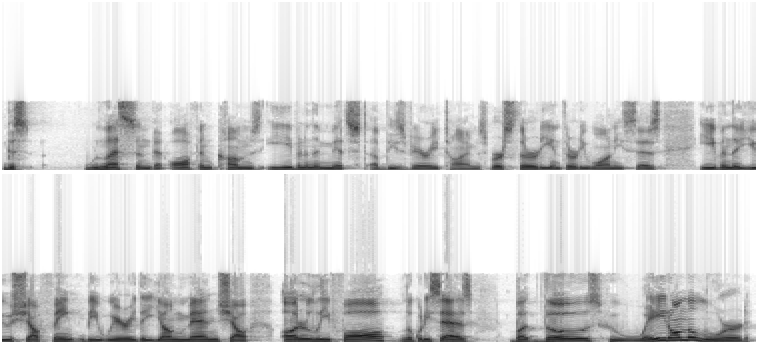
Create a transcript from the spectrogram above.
This lesson that often comes even in the midst of these very times. Verse 30 and 31, he says, Even the youth shall faint and be weary, the young men shall utterly fall. Look what he says, But those who wait on the Lord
